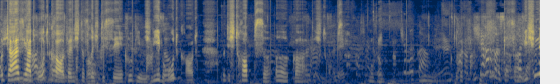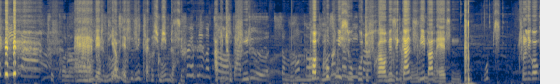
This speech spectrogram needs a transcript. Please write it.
Und da, sie hat Rotkraut, wenn ich das richtig sehe. Ich liebe Rotkraut. Und ich tropse. Oh Gott, ich tropse. Mal. Wischen? äh, während die am Essen sind, kann ich mich ein bisschen abtupfen. Komm, guck nicht so, gute Frau. Wir sind ganz lieb am Essen. Ups, Entschuldigung.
